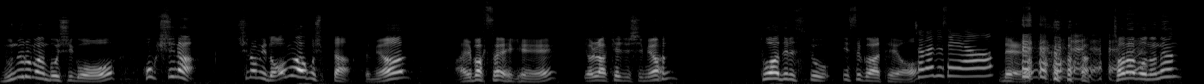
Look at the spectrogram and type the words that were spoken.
눈으로만 보시고 혹시나 실험이 너무 하고 싶다 그러면 알박사에게 연락해 주시면 도와드릴 수도 있을 것 같아요. 전화 주세요. 네. 전화번호는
